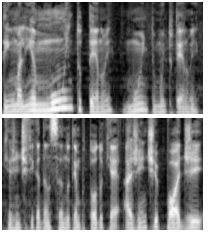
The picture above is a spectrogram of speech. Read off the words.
tem uma linha muito tênue, muito, muito tênue, que a gente fica dançando o tempo todo, que é a gente pode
